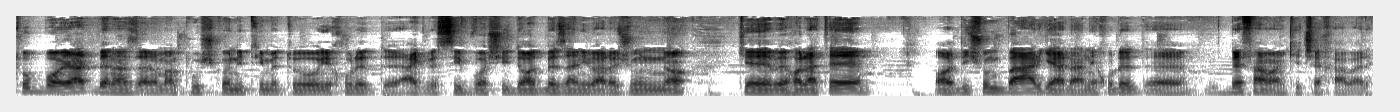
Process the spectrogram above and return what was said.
تو باید به نظر من پوش کنی تیم تو یه خورده اگریسیو باشی داد بزنی براشون اینا که به حالت عادیشون برگردن. یه خورده بفهمن که چه خبره.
